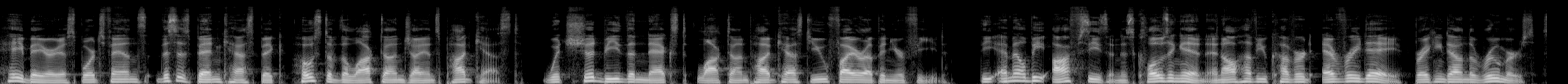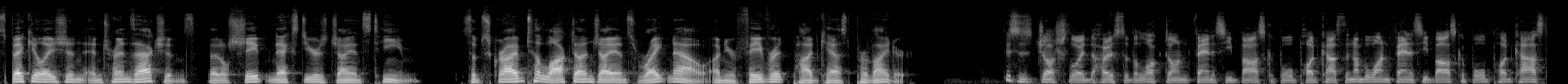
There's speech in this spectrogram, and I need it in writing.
Hey, Bay Area sports fans. This is Ben Kaspick, host of the Locked On Giants podcast, which should be the next Locked On podcast you fire up in your feed. The MLB offseason is closing in, and I'll have you covered every day, breaking down the rumors, speculation, and transactions that'll shape next year's Giants team. Subscribe to Locked On Giants right now on your favorite podcast provider. This is Josh Lloyd, the host of the Locked On Fantasy Basketball Podcast, the number one fantasy basketball podcast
